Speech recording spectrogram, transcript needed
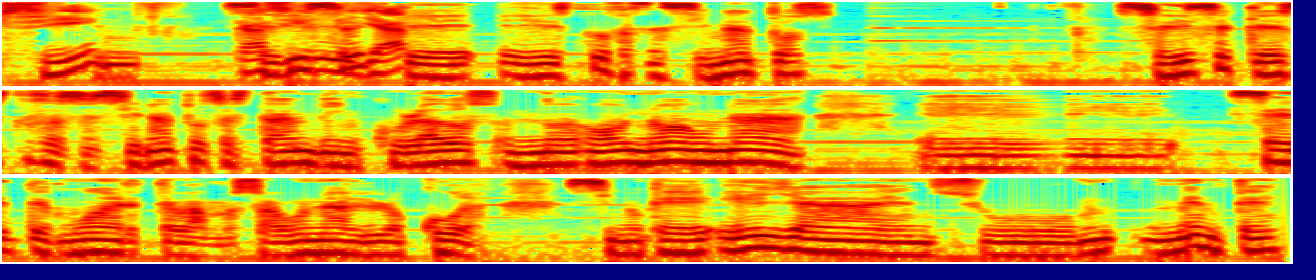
Sí, casi se dice que estos asesinatos se dice que estos asesinatos están vinculados no, no a una eh, sed de muerte, vamos, a una locura, sino que ella en su mente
